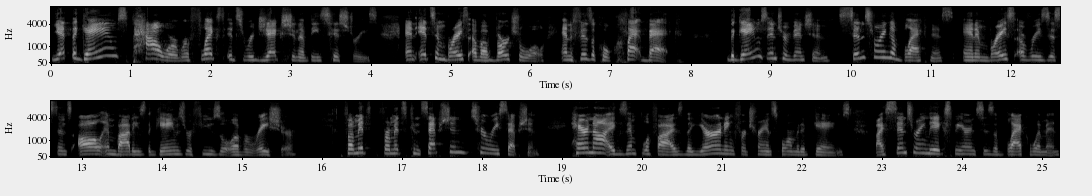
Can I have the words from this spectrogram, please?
Yet the game's power reflects its rejection of these histories and its embrace of a virtual and physical clapback the game's intervention, censoring of blackness, and embrace of resistance all embodies the game's refusal of erasure. From its, from its conception to reception, Now exemplifies the yearning for transformative games by centering the experiences of Black women.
